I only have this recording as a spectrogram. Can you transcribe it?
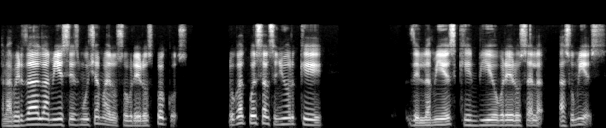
A la verdad la mies es mucha, mas los obreros pocos. Rogad pues al Señor que de la mies que envíe obreros a, a su mies.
